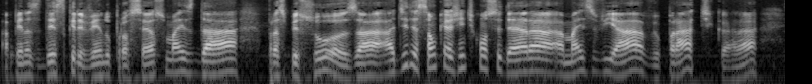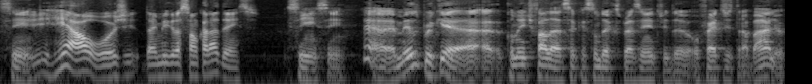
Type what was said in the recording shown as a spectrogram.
apenas descrevendo o processo, mas dá para as pessoas a, a, direção que a gente considera a mais viável, prática né, Sim. e real hoje da imigração canadense. Sim, sim. É, é mesmo porque a, a, quando a gente fala essa questão do Express Entry, da oferta de trabalho,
